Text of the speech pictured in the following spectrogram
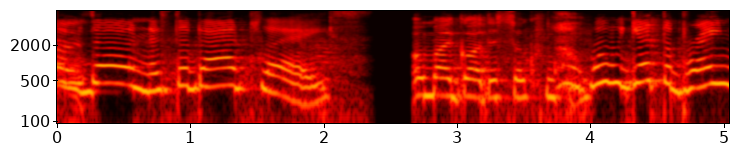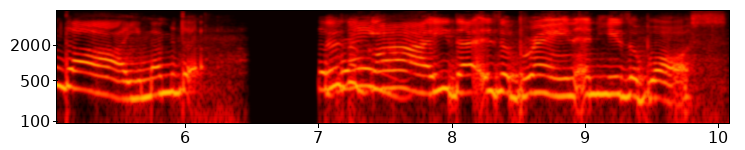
Crimson! Crimson. It's the bad place. Oh my god, it's so creepy. Well, we get the brain guy. You remember the the There's brain? a guy that is a brain and he's a boss.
